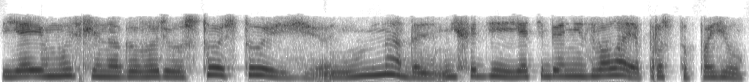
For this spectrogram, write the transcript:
Я ей мысленно говорю, стой, стой, не надо, не ходи, я тебя не звала, я просто пою.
